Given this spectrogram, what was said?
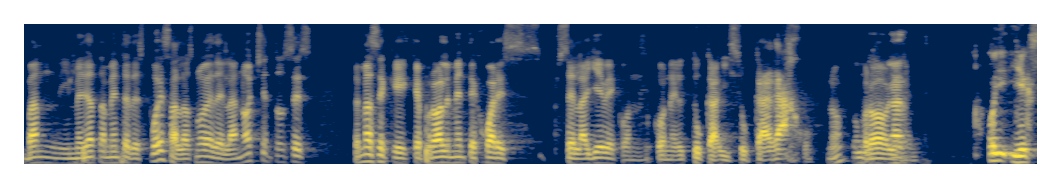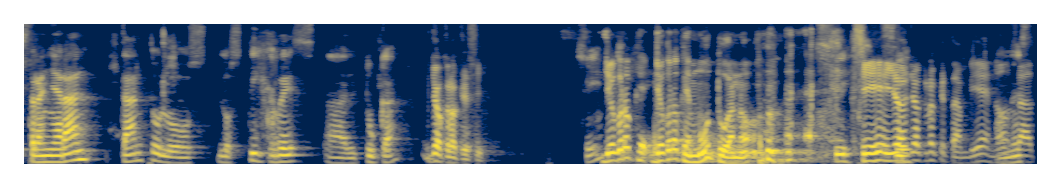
Van inmediatamente después, a las nueve de la noche. Entonces, se me hace que, probablemente Juárez se la lleve con, con, el Tuca y su cagajo, ¿no? Probablemente. Oye, ¿y extrañarán tanto los, los Tigres al Tuca? Yo creo que sí. ¿Sí? Yo creo que, yo creo que mutuo, ¿no? sí, sí, Yo, yo creo que también, ¿no? O sea,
